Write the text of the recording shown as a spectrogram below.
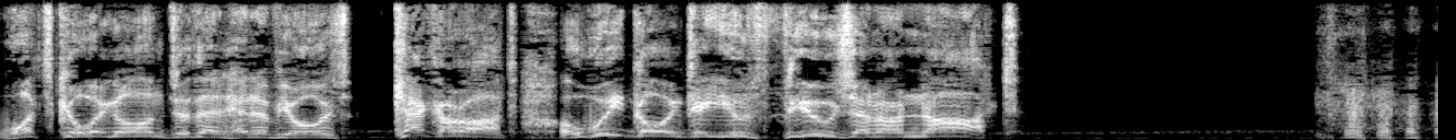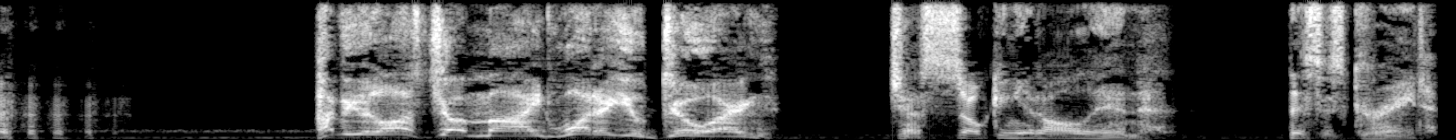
What's going on to that head of yours? Kakarot, are we going to use fusion or not? Have you lost your mind? What are you doing? Just soaking it all in. This is great.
